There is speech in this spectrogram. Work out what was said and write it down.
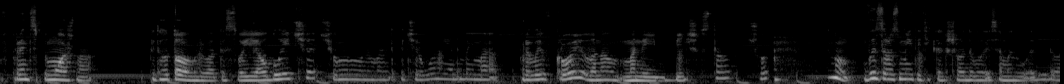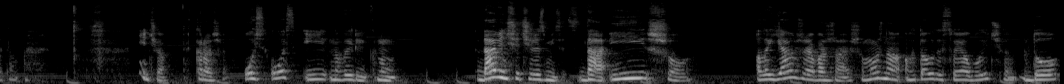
в принципі можна підготовлювати своє обличчя. Чому в мене таке червоне, я не розумію. Прилив крові, вона в мене і більше стала. Що? Ну, ви зрозумієте тільки, якщо ви дивилися минуле відео там. Нічого. Коротше, ось ось і новий рік. Ну, да, він ще через місяць. Да, і що? Але я вже вважаю, що можна готувати своє обличчя до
